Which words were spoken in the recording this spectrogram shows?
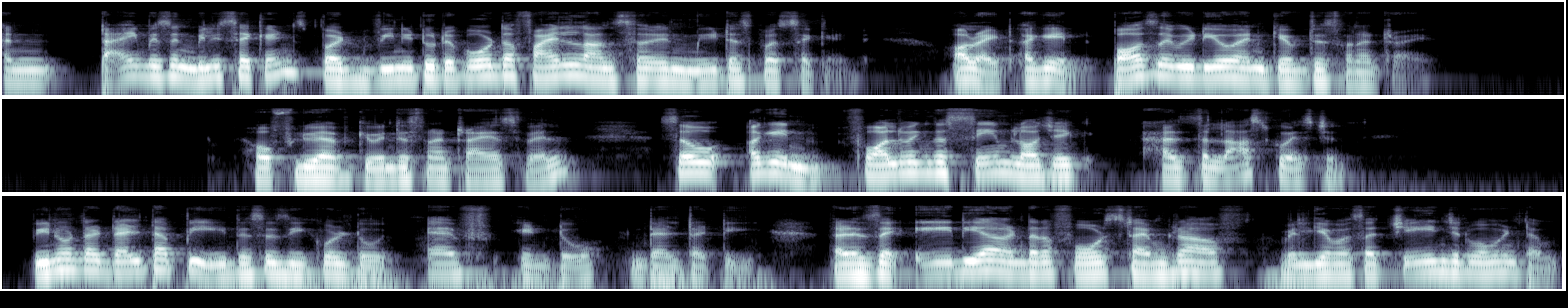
and time is in milliseconds but we need to report the final answer in meters per second. Alright again pause the video and give this one a try. Hopefully you have given this one a try as well. So again following the same logic as the last question we know that delta P, this is equal to F into delta T. That is the area under a force time graph will give us a change in momentum.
